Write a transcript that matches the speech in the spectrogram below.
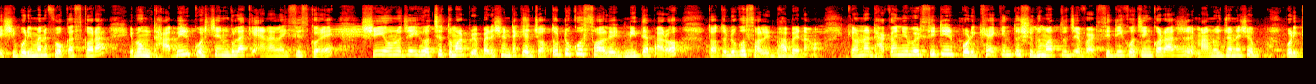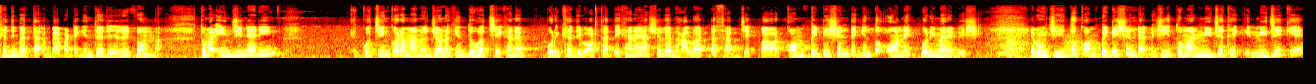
বেশি পরিমাণে ফোকাস করা এবং ঢাবির কোশ্চেনগুলোকে অ্যানালাইসিস করে, সেই অনুযায়ী হচ্ছে তোমার প্রিপারেশনটাকে যতটুকু সলিড নিতে পারো, ততটুকু সলিডভাবে নাও। কেননা ঢাকা ইউনিভার্সিটির পরীক্ষায় কিন্তু শুধুমাত্র যে ভার্সিটি কোচিং করা মানুষজন এসে পরীক্ষা দিবে ব্যাপারটা কিন্তু এরকম না। তোমার ইঞ্জিনিয়ারিং কোচিং করা মানুষজনও কিন্তু হচ্ছে এখানে পরীক্ষা দিবে। অর্থাৎ এখানে আসলে ভালো একটা সাবজেক্ট পাওয়ার কম্পিটিশনটা কিন্তু অনেক পরিমাণে বেশি। এবং যেহেতু কম্পিটিশনটা বেশি, তোমার নিজে থেকে, নিজেকে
